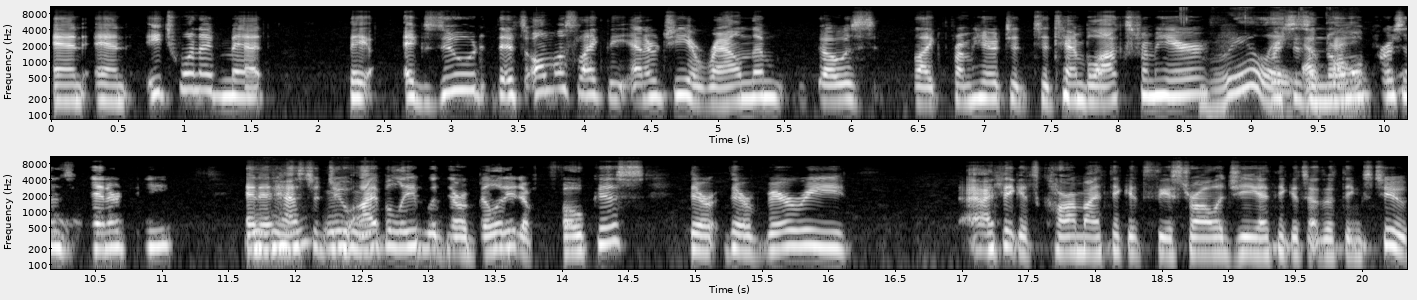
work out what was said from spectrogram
And and each one i've met they exude it's almost like the energy around them goes like from here to, to 10 blocks from here Really? versus a normal person's energy and it has Mhm, to do mhm. i believe with their ability to focus they're they're very i think it's karma i think it's the astrology i think it's other things too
